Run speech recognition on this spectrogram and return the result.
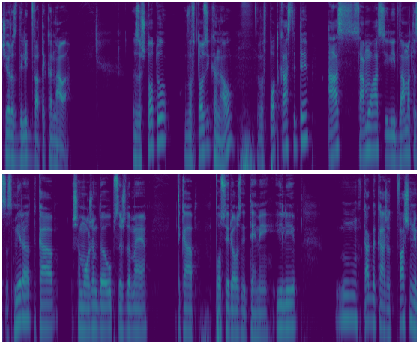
че разделих двата канала. Защото в този канал, в подкастите, аз, само аз или двамата с Мира, така ще можем да обсъждаме така по-сериозни теми или как да кажа, това, ще ни,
